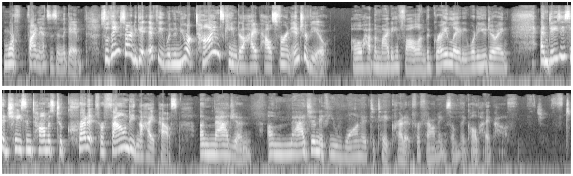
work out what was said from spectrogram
more finances in the game. So things started to get iffy when the New York Times came to the Hype House for an interview. Oh, how the mighty have fallen. The gray lady, what are you doing? And Daisy said Chase and Thomas took credit for founding the Hype House. Imagine, imagine if you wanted to take credit for founding something called Hype House. Just.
